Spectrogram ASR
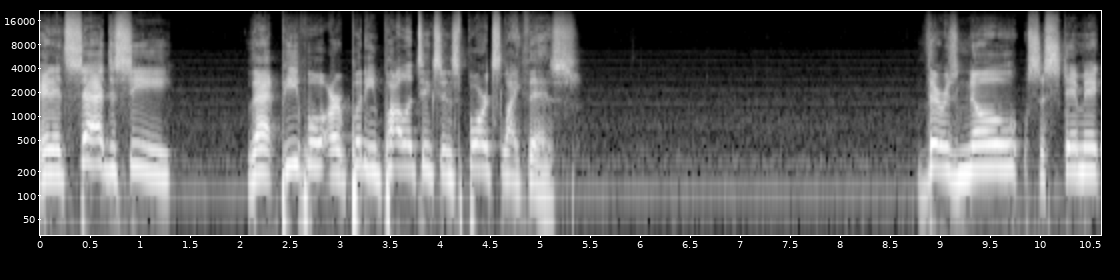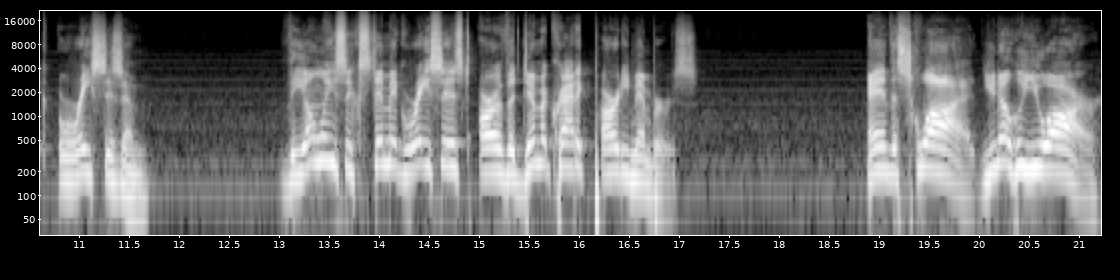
And it's sad to see that people are putting politics in sports like this. There is no systemic racism. The only systemic racist are the Democratic Party members and the squad. You know who you are.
